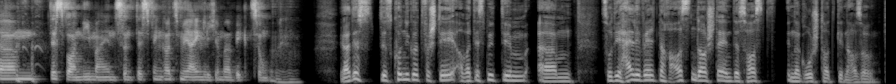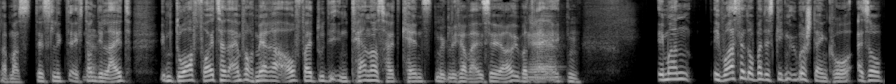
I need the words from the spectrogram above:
ähm, das war nie meins. Und deswegen hat es mir eigentlich immer weggezogen. Mhm. Ja, das, das kann ich gut verstehen, aber das mit dem ähm, so die heile Welt nach außen darstellen, das hast in der Großstadt genauso. Glaub mal, das liegt echt ja. an die Leute. Im Dorf fällt es halt einfach mehr auf, weil du die Internas halt kennst, möglicherweise, ja, über drei ja. Ecken. Ich meine, ich weiß nicht, ob man das gegenüberstellen kann. Also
